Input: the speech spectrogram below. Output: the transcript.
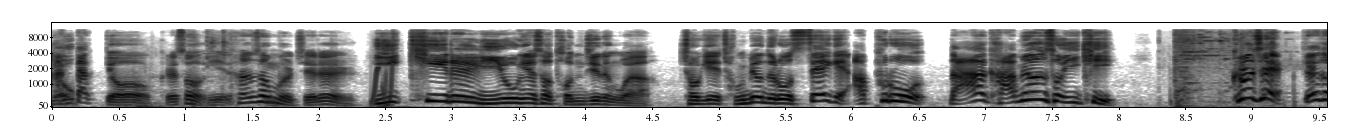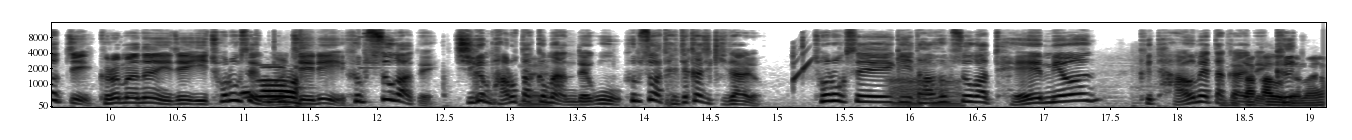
안 닦여. 그래서 이 산성 물질을 이 키를 이용해서 던지는 거야. 저기에 정면으로 세게 앞으로 나아가면서 이키. 그렇지! 깨졌지? 그러면은 이제 이 초록색 물질이 흡수가 돼. 지금 바로 닦으면 안 되고 흡수가 될 때까지 기다려. 초록색이 다 아. 흡수가 되면 그 다음에 닦아야 닦아도 돼그 되나요?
